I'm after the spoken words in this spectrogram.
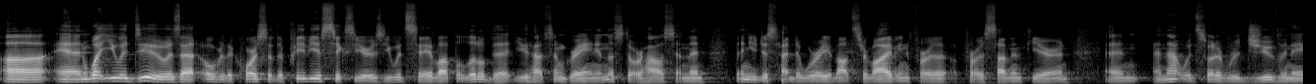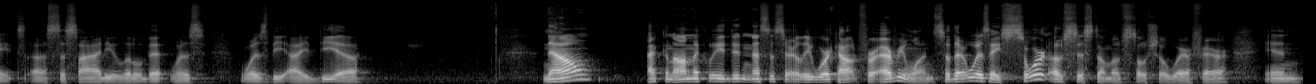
Uh, and what you would do is that over the course of the previous six years, you would save up a little bit. You'd have some grain in the storehouse, and then, then you just had to worry about surviving for a, for a seventh year. And, and, and that would sort of rejuvenate uh, society a little bit, was, was the idea. Now, economically, it didn't necessarily work out for everyone. So there was a sort of system of social welfare in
